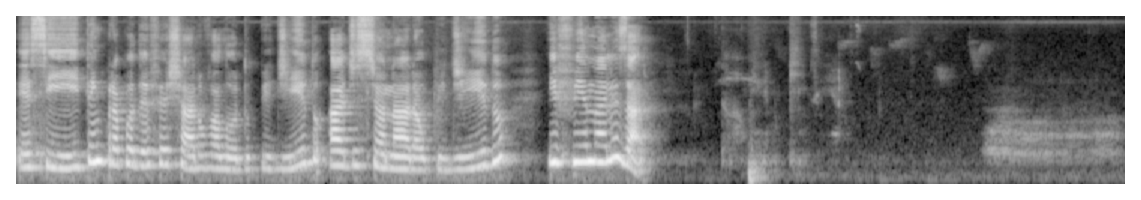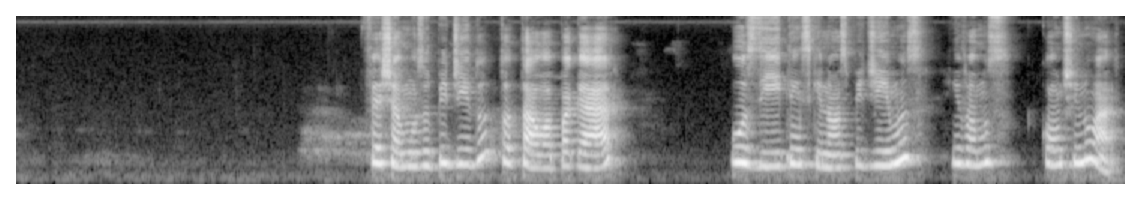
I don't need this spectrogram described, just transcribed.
esse item para poder fechar o valor do pedido, adicionar ao pedido e finalizar. Fechamos o pedido, total a pagar, os itens que nós pedimos e vamos continuar.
